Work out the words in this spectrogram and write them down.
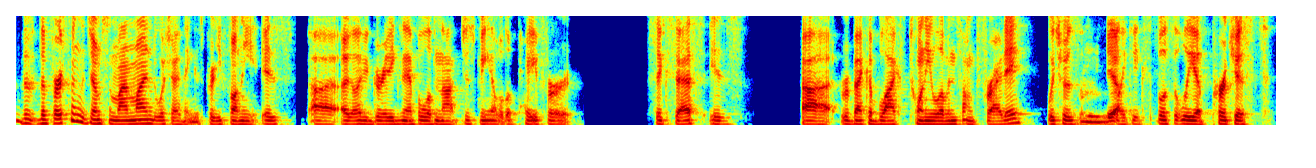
the, the first thing that jumps in my mind, which I think is pretty funny, is uh, a- like a great example of not just being able to pay for success is uh, Rebecca Black's 2011 song Friday, which was Mm. Yeah. like explicitly a purchased,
